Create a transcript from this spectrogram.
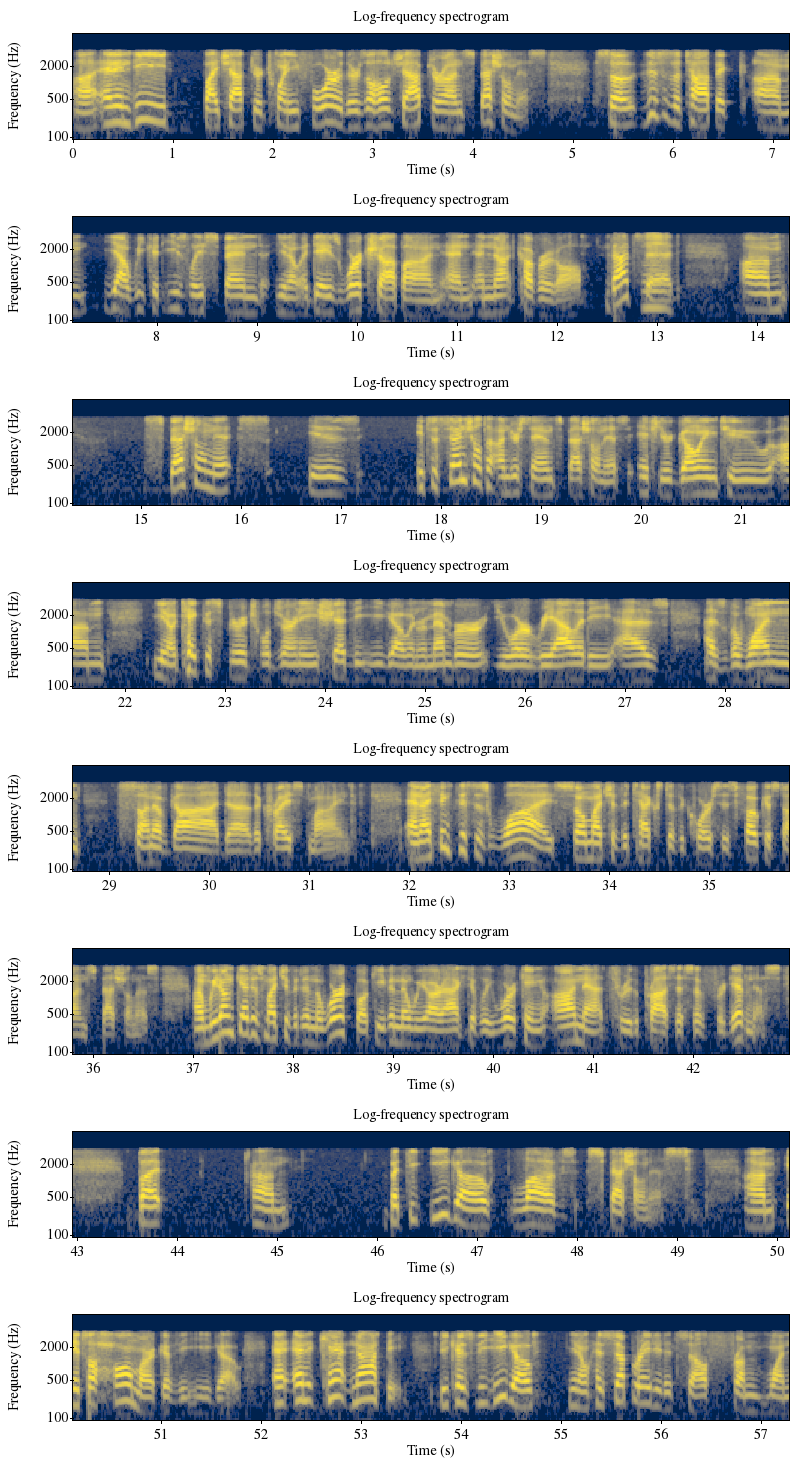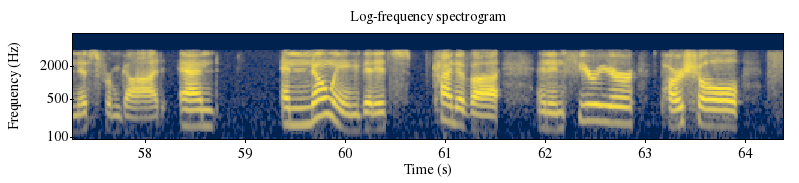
Uh, and indeed, by chapter 24, there's a whole chapter on specialness. So this is a topic, um, yeah, we could easily spend, you know, a day's workshop on and, and not cover it all. That mm. said, mm. um, specialness is it's essential to understand specialness if you're going to um, you know take the spiritual journey shed the ego and remember your reality as as the one son of god uh, the christ mind and I think this is why so much of the text of the course is focused on specialness. Um, we don't get as much of it in the workbook, even though we are actively working on that through the process of forgiveness. But um, but the ego loves specialness. Um, it's a hallmark of the ego, and, and it can't not be because the ego, you know, has separated itself from oneness, from God, and and knowing that it's kind of a an inferior, partial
